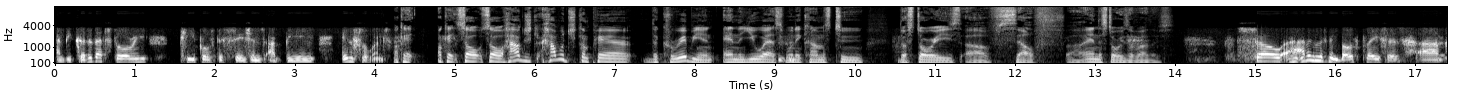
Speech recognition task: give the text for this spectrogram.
And because of that story, people's decisions are being influenced. Okay. Okay, so so how you, how would you compare the Caribbean and the U.S. mm-hmm. when it comes to the stories of self uh, and the stories of others? So, uh, having lived in both places, um,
